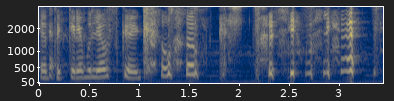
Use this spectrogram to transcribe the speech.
Это кремлевская колонка, что ли, блядь?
